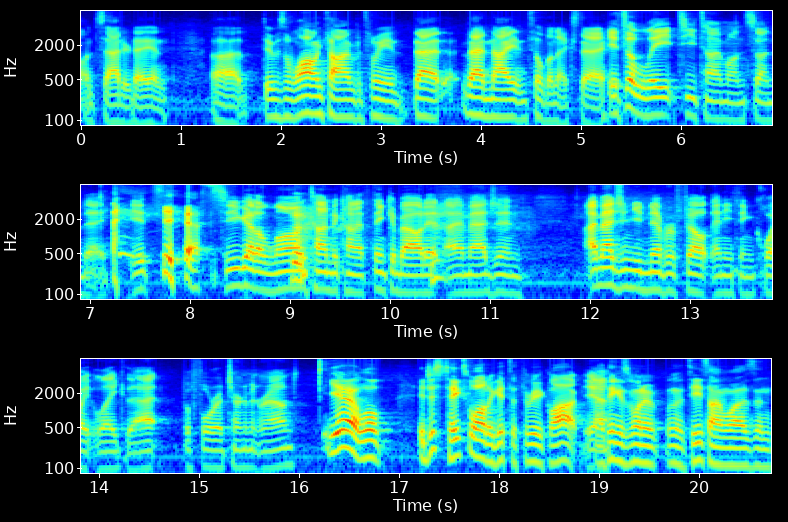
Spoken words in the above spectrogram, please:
on Saturday, and uh, it was a long time between that that night until the next day. It's a late tea time on Sunday. It's yes. so you got a long time to kind of think about it. I imagine. I imagine you'd never felt anything quite like that before a tournament round. Yeah, well, it just takes a while to get to three o'clock. Yeah. I think is when it, when the tea time was, and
